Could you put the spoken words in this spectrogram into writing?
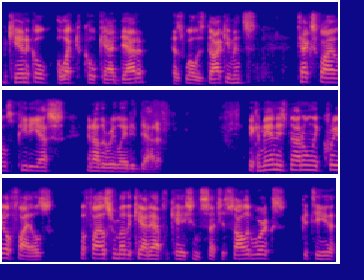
mechanical, electrical CAD data, as well as documents, text files, PDFs, and other related data. It can manage not only Creo files, but files from other CAD applications such as SolidWorks, CATIA,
